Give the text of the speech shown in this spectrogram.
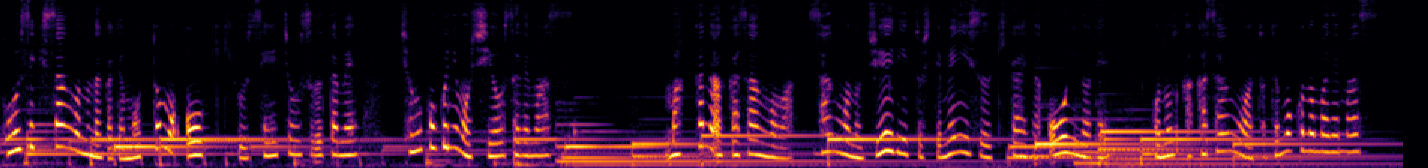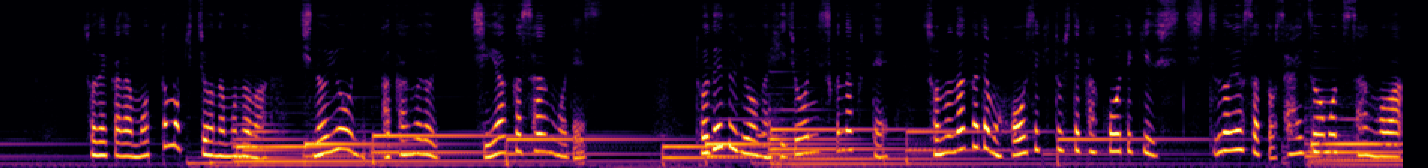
宝石サンゴの中で最も大きく成長するため彫刻にも使用されます。真っ赤な赤サンゴはサンゴのジュエリーとして目にする機会が多いのでこの赤サンゴはとても好まれます。それから最も貴重なものは血のように赤黒い血赤サンゴです。取れる量が非常に少なくてその中でも宝石として加工できる質の良さとサイズを持つサンゴは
